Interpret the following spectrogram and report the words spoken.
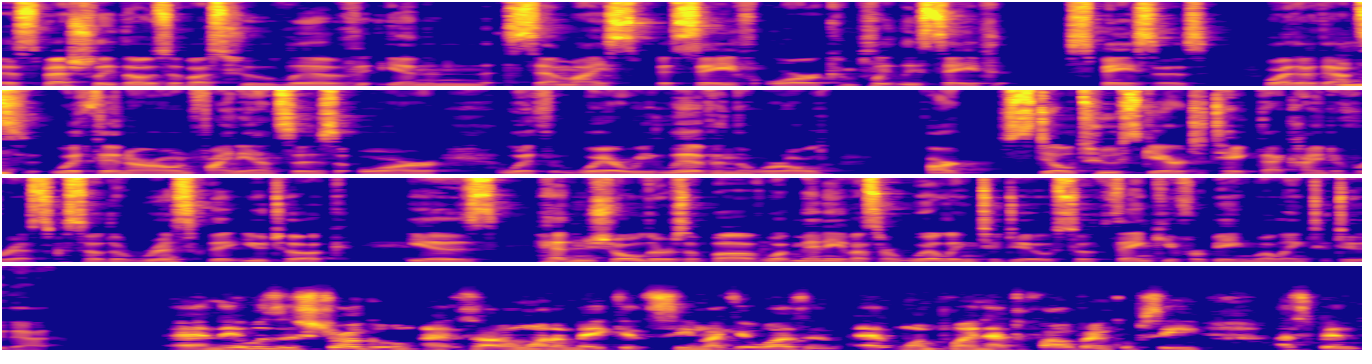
especially those of us who live in semi safe or completely safe spaces, whether mm-hmm. that's mm-hmm. within our own finances or with where we live in the world, are still too scared to take that kind of risk. So the risk that you took is head and shoulders above what many of us are willing to do. So thank you for being willing to do that. And it was a struggle, so I don't want to make it seem like it wasn't. At one point, I had to file bankruptcy. I spent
